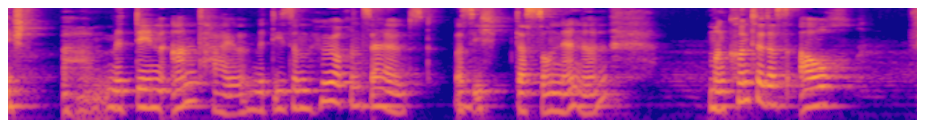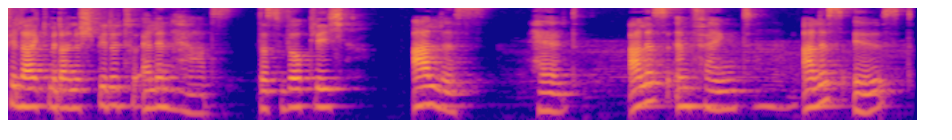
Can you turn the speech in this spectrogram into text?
Ich, äh, mit den Anteil, mit diesem höheren Selbst, was ich das so nenne. Man könnte das auch vielleicht mit einem spirituellen Herz, das wirklich alles hält, alles empfängt, alles ist.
